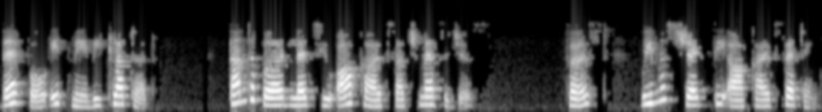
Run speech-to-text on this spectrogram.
Therefore, it may be cluttered. Thunderbird lets you archive such messages. First, we must check the archive settings.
